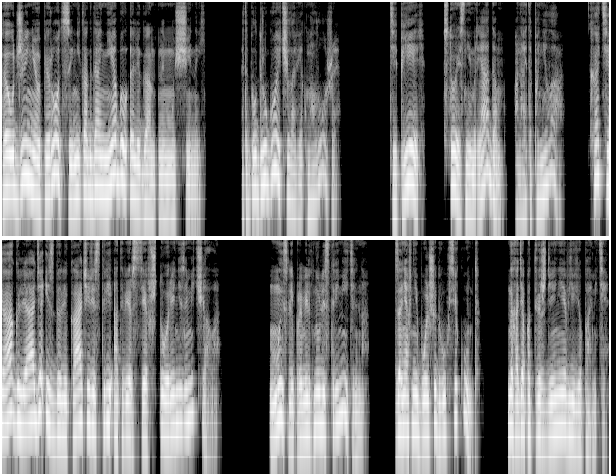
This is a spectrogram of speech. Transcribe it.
Эуджинио Пероцци никогда не был элегантным мужчиной. Это был другой человек, моложе. Теперь, стоя с ним рядом, она это поняла хотя, глядя издалека через три отверстия в шторе, не замечала. Мысли промелькнули стремительно, заняв не больше двух секунд, находя подтверждение в ее памяти.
